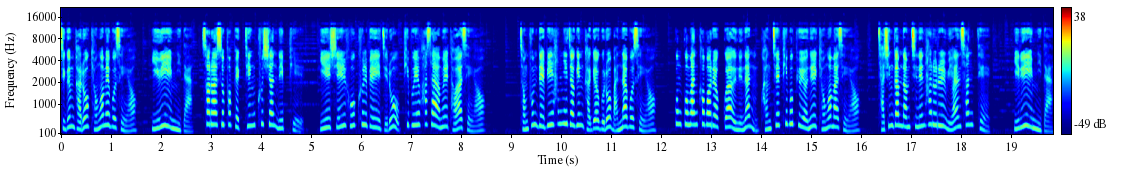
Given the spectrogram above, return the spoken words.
지금 바로 경험해보세요. 2위입니다. 설화수 퍼펙팅 쿠션 리필 2일시1호 쿨베이지로 피부에 화사함을 더하세요. 정품 대비 합리적인 가격으로 만나보세요. 꼼꼼한 커버력과 은은한 광채 피부 표현을 경험하세요. 자신감 넘치는 하루를 위한 선택 1위입니다.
